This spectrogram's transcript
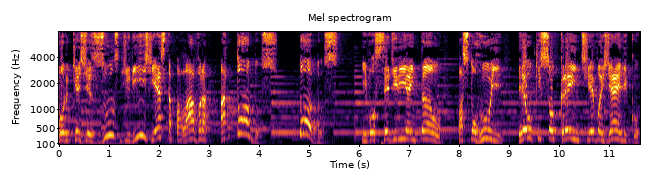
porque Jesus dirige esta palavra a todos, todos. E você diria então, Pastor Rui, eu que sou crente evangélico,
